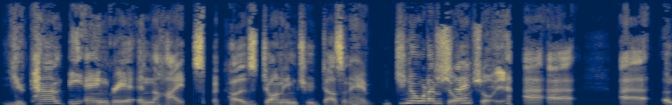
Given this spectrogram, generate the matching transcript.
you can't be angrier in the Heights because John M. Chu doesn't have. Do you know what I'm sure, saying? sure, yeah, Uh, uh, uh,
